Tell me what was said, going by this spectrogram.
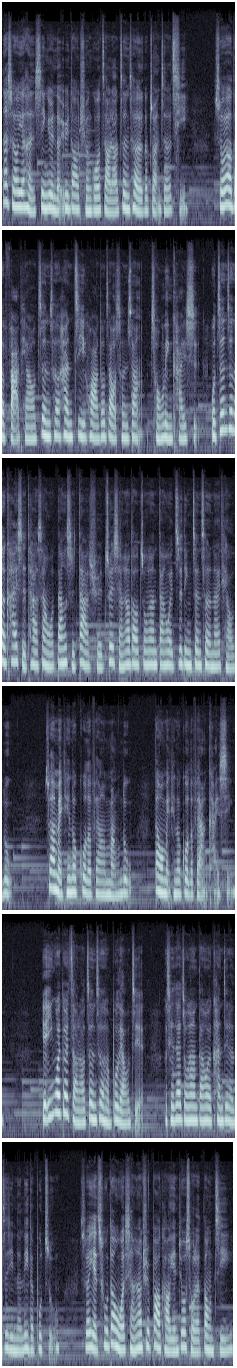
那时候也很幸运的遇到全国早疗政策的一个转折期，所有的法条、政策和计划都在我身上从零开始。我真正的开始踏上我当时大学最想要到中央单位制定政策的那一条路。虽然每天都过得非常忙碌，但我每天都过得非常开心。也因为对早疗政策很不了解，而且在中央单位看见了自己能力的不足，所以也触动我想要去报考研究所的动机。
